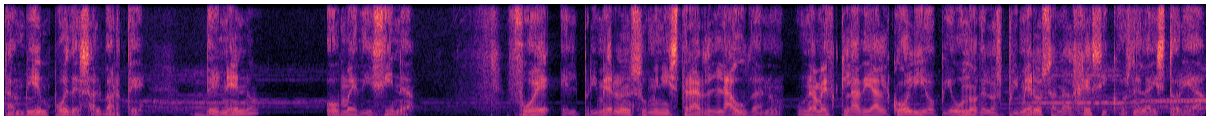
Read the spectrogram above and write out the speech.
también puede salvarte. Veneno o medicina. Fue el primero en suministrar láudano, una mezcla de alcohol y opio, uno de los primeros analgésicos de la historia.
